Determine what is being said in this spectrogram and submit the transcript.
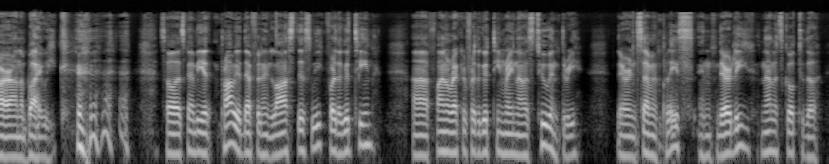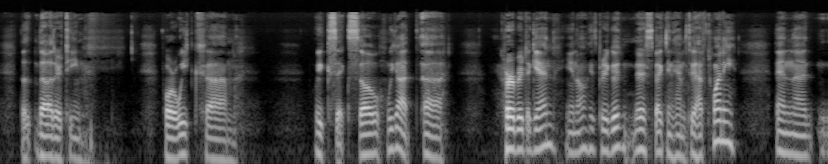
are on a bye week. so it's going to be a, probably a definite loss this week for the good team. Uh, final record for the good team right now is two and three. They're in seventh place in their league. Now let's go to the the, the other team for week um, week six. So we got uh, Herbert again. You know he's pretty good. They're expecting him to have twenty. Then uh,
